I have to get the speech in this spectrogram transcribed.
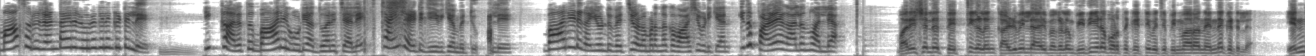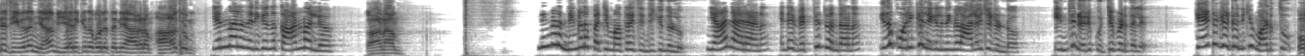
മാസം ഒരു രണ്ടായിരം രൂപയെങ്കിലും കിട്ടില്ലേ? ഇക്കാലത്ത് ഭാര്യ കൂടി അധ്വാനിച്ചാലേ സ്റ്റൈലായിട്ട് ജീവിക്കാൻ പറ്റൂ. അല്ലേ ഭാര്യയുടെ കൈകൊണ്ട് വെച്ച് വിളമ്പണമെന്നൊക്കെ വാശി പിടിക്കാൻ ഇത് പഴയ കാലമൊന്നും അല്ല. മനുഷ്യന്റെ തെറ്റുകളും കഴിവില്ലായ്മകളും വിധിയുടെ പുറത്ത് കെട്ടിവെച്ച് പിന്മാറാൻ എന്നെ കിട്ടില്ല. എന്റെ ജീവിതം ഞാൻ വിചാരിക്കുന്ന പോലെ തന്നെ ആകണം. ആകും. എന്നാലും എനിക്കൊന്ന് കാണണമല്ലോ. കാണാം. നിങ്ങൾ നിങ്ങളെ പറ്റി മാത്രമേ ചിന്തിക്കുന്നുള്ളൂ. ഞാൻ ആരാണ്? എന്റെ വ്യക്തിത്വം എന്താണ്? ഇതൊക്കെ ഒരിക്കലെങ്കിലും നിങ്ങൾ ആലോചിച്ചിട്ടുണ്ടോ? എന്തിനൊരു കുറ്റപ്പെടുത്തൽ? കേട്ട് കേട്ട് എനിക്ക് മടുത്തു. ഓ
